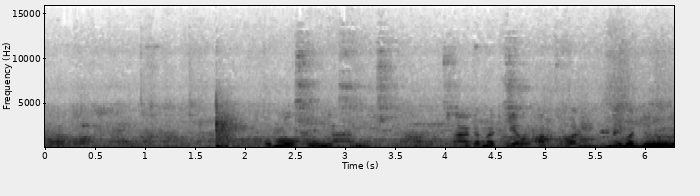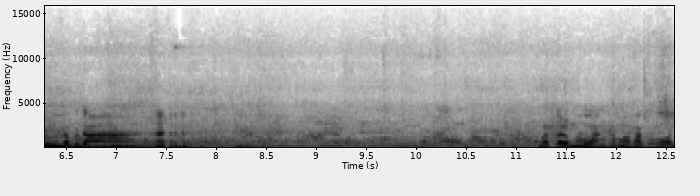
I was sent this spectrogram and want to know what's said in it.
นะครับอุ้มลูกจูงหลานพากันมาเที่ยวพักผ่อนในวันหยุดสัปดาห์มาเติมพลังครับมาพักผ่อน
